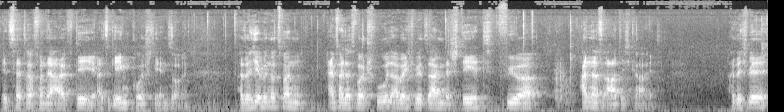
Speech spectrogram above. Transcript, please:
etc. von der AfD, also Gegenpol stehen soll. Also hier benutzt man einfach das Wort schwul, aber ich würde sagen, das steht für Andersartigkeit. Also ich will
